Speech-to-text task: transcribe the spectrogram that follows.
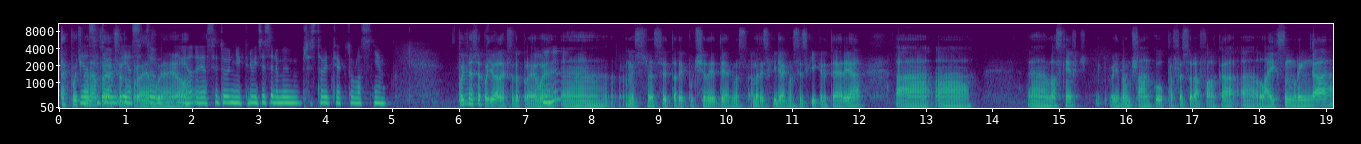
Tak pojďme na to, to, jak se to projevuje, to, jo? Já, já si to některé věci se nemůžu představit, jak to vlastně Pojďme se podívat, jak se to projevuje. Mm-hmm. My jsme si tady půjčili diagnost, americký diagnostický kritéria a, a eh, vlastně v, jednom článku profesora Falka eh, Leixenringa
